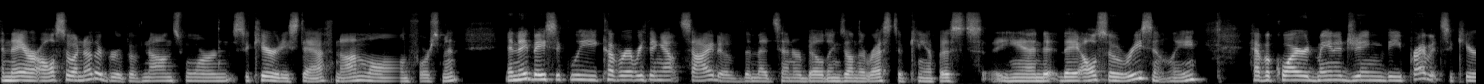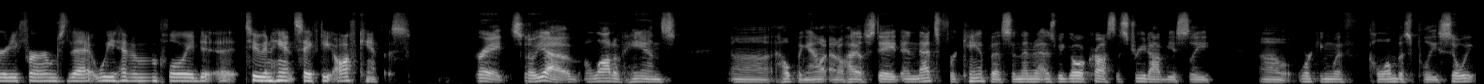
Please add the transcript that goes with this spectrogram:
And they are also another group of non sworn security staff, non law enforcement. And they basically cover everything outside of the med center buildings on the rest of campus. And they also recently have acquired managing the private security firms that we have employed uh, to enhance safety off campus. Great. So, yeah, a lot of hands uh, helping out at Ohio State, and that's for campus. And then as we go across the street, obviously, uh, working with Columbus Police. So, we,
